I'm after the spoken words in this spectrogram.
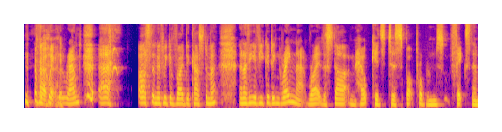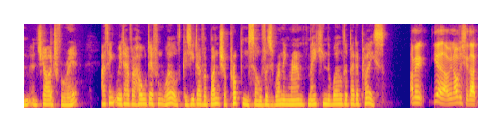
Have a quick look round. Uh, ask them if we can find a customer. And I think if you could ingrain that right at the start and help kids to spot problems, fix them, and charge for it, I think we'd have a whole different world because you'd have a bunch of problem solvers running around making the world a better place. I mean, yeah, I mean, obviously that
